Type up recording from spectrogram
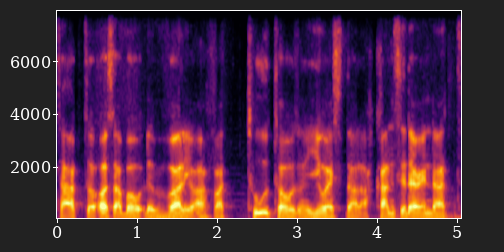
talk to us about the value of a 2000 US dollar, considering that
